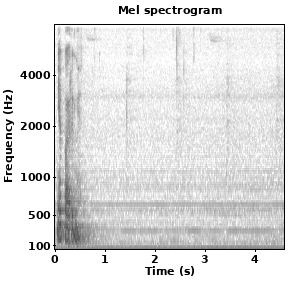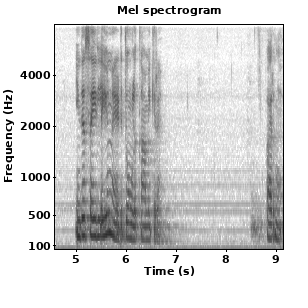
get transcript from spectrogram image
இங்கே பாருங்கள் இந்த சைட்லேயும் நான் எடுத்து உங்களுக்கு காமிக்கிறேன். பாருங்கள்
